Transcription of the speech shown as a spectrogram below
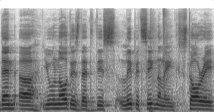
then uh, you will notice that this lipid signaling story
